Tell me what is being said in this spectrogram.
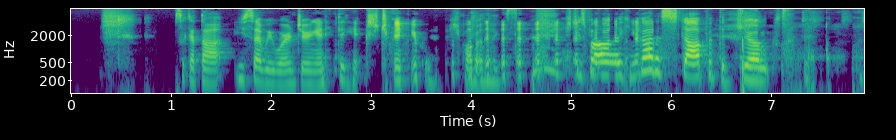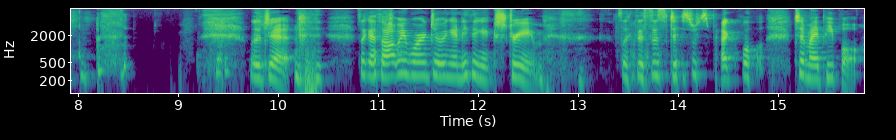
it's like I thought you said we weren't doing anything extreme. She's probably like, she's probably like, you got to stop with the jokes. Legit. It's like I thought we weren't doing anything extreme. It's like this is disrespectful to my people.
